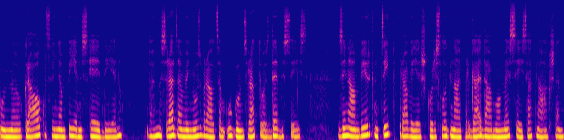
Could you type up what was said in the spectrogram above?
un uh, krauklis viņam pienes ēdienu vai mēs redzam viņu uzbraucam uguns ratos debesīs. Zinām virkni citu praviešu, kuri sludināja par gaidāmo mesijas atnākšanu,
